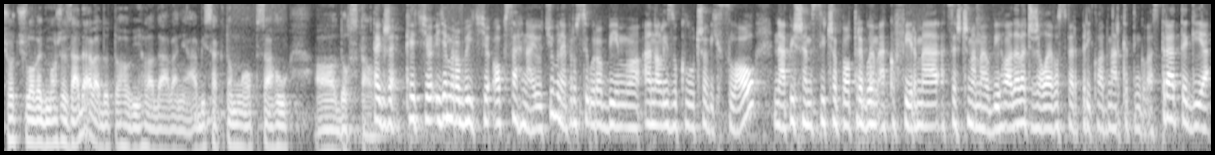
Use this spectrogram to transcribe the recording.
čo človek môže zadávať do toho vyhľadávania, aby sa k tomu obsahu dostal. Takže keď idem robiť obsah na YouTube, najprv si urobím analýzu kľúčových slov, napíšem si, čo potrebujem ako firma a cez čo ma majú vyhľadávať, čiže Levosfér príklad marketingová stratégia,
